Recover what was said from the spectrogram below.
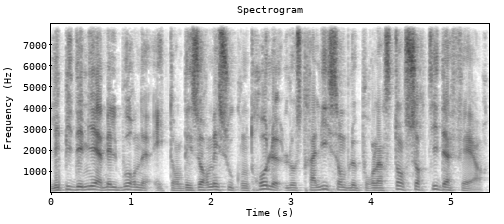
L'épidémie à Melbourne étant désormais sous contrôle, l'Australie semble pour l'instant sortie d'affaires.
